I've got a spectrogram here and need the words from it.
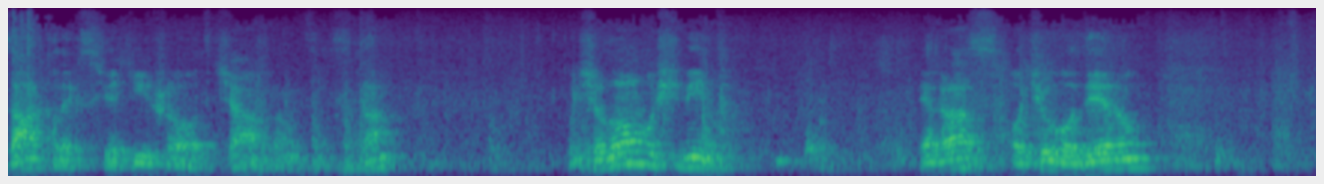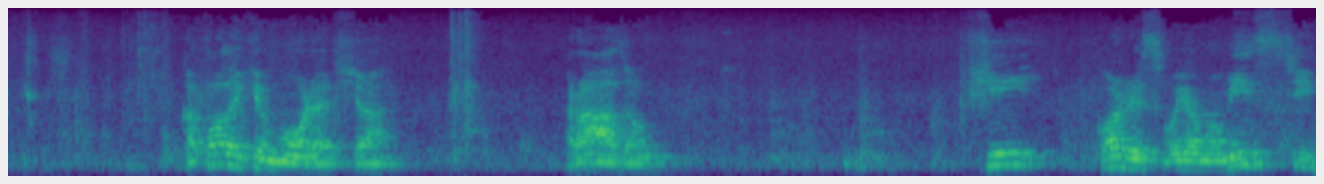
заклик святішого Отця Франциска у цілому світі якраз оцю годину католики моляться разом. Всі, кожен в своєму місці,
